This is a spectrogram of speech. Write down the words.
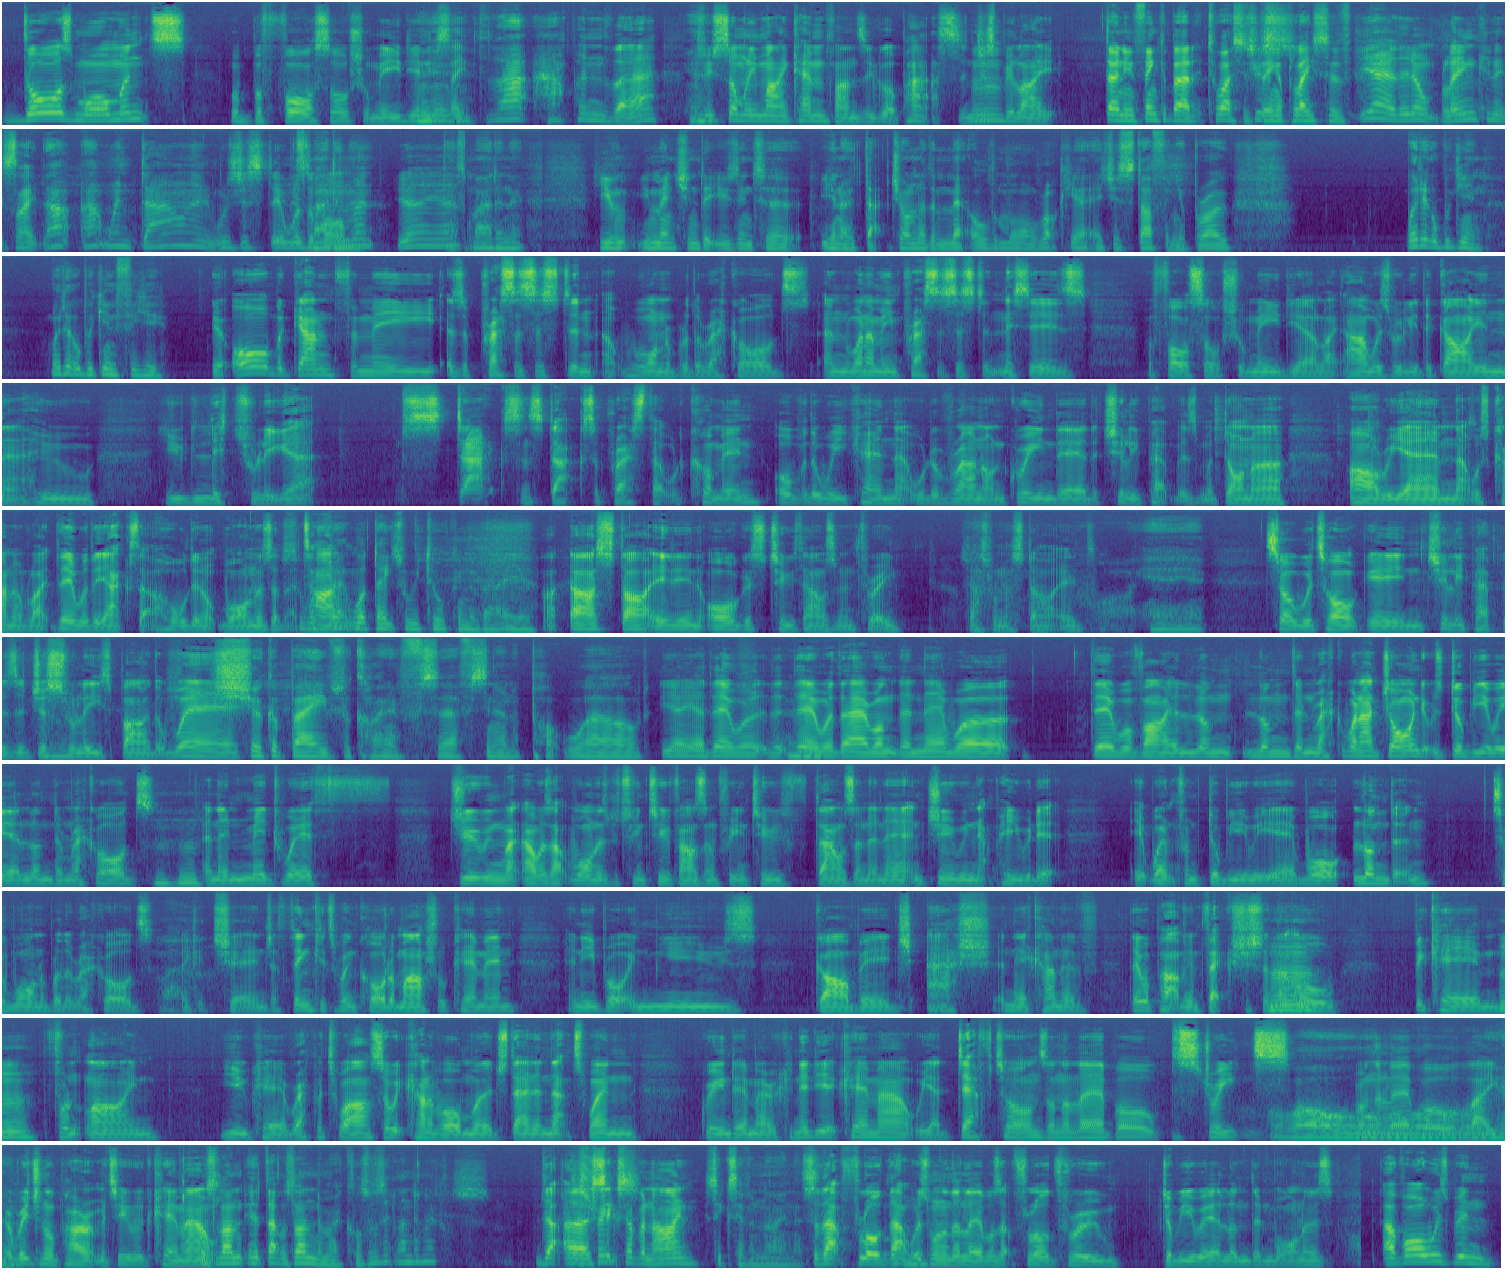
Those moments were before social media, and it's mm. say, that happened there. There's so many My Chem fans who go past and just mm. be like, Don't even think about it twice. It's being a place of yeah, they don't blink, and it's like that. That went down, and it was just, it was a mad, moment. Yeah, yeah. That's mad, isn't it? You you mentioned that you was into you know that genre, the metal, the more rockier edge of stuff, and your bro. Where did it all begin? Where did it all begin for you? It all began for me as a press assistant at Warner Brother Records. And when I mean press assistant, this is before social media. Like, I was really the guy in there who you'd literally get stacks and stacks of press that would come in over the weekend that would have ran on Green Day, the Chili Peppers, Madonna, REM. That was kind of like they were the acts that are holding up Warner's at that So what, time. da- what dates are we talking about here? I, I started in August 2003. That's when I started. Oh, yeah, yeah. So we're talking Chili Peppers are Mm-hmm. just released, by the way. Sugababes were kind of surfacing on a pop world. Yeah, yeah, they were th- they were there on. Then they were they were via Lon- London Record. When I joined, it was WEA London Records, and then midway th- during my, I was at Warner's between 2003 and 2008, and during that period, it it went from WEA War- London to Warner Brother Records. Like it change. I think it's when Korda Marshall came in, and he brought in Muse, Garbage, Ash, and they kind of they were part of Infectious, and that hmm. all became hmm. frontline UK repertoire. So it kind of all merged then, and that's when Green Day American Idiot came out. We had Deftones on the label, The Streets Whoa, were on the whoa, label. whoa, like yeah. original Pirate Material came out. Was Lon- that was London Records. Was it London Records? That, uh, six seven nine. Six seven nine. So that flowed. That mm. was one of the labels that flowed through WA London Warners. I've always been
